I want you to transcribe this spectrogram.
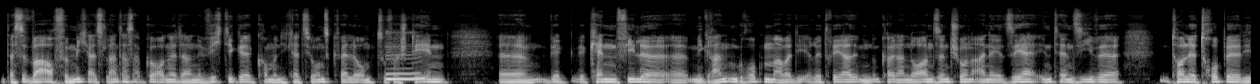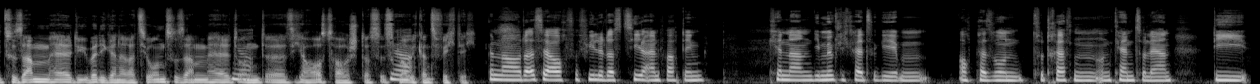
Das war auch für mich als Landtagsabgeordneter eine wichtige Kommunikationsquelle, um zu mhm. verstehen. Äh, wir, wir kennen viele äh, Migrantengruppen, aber die Eritreer im Kölner Norden sind schon eine sehr intensive, tolle Truppe, die zusammenhält, die über die Generationen zusammenhält ja. und äh, sich auch austauscht. Das ist, ja. glaube ich, ganz wichtig. Genau, da ist ja auch für viele das Ziel, einfach den Kindern die Möglichkeit zu geben, auch Personen zu treffen und kennenzulernen, die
